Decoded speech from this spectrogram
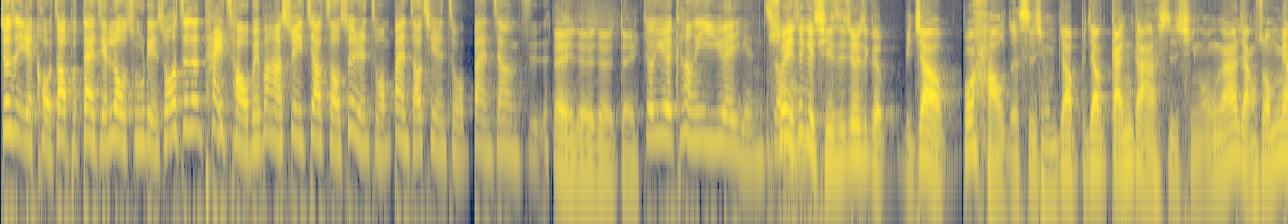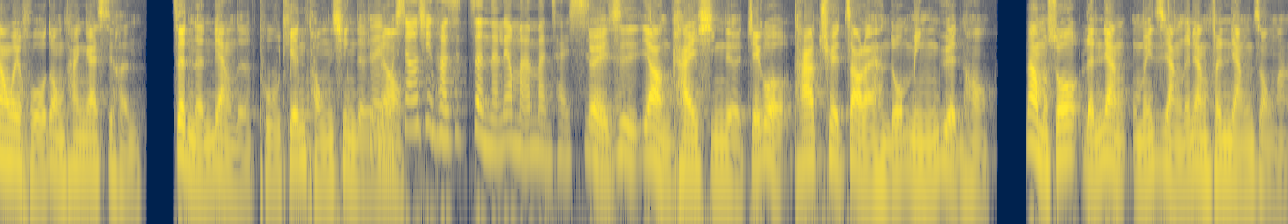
就是也口罩不戴，直接露出脸，说哦，真的太吵，我没办法睡觉。早睡人怎么办？早起人怎么办？这样子。对对对对，就越抗议越严重。所以这个其实就是个比较不好的事情，比较比较尴尬的事情。我们刚刚讲说庙会活动，它应该是很正能量的，普天同庆的。对，我相信它是正能量满满才是。对，是要很开心的。结果它却招来很多民怨，哈。那我们说能量，我们一直讲能量分两种嘛，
